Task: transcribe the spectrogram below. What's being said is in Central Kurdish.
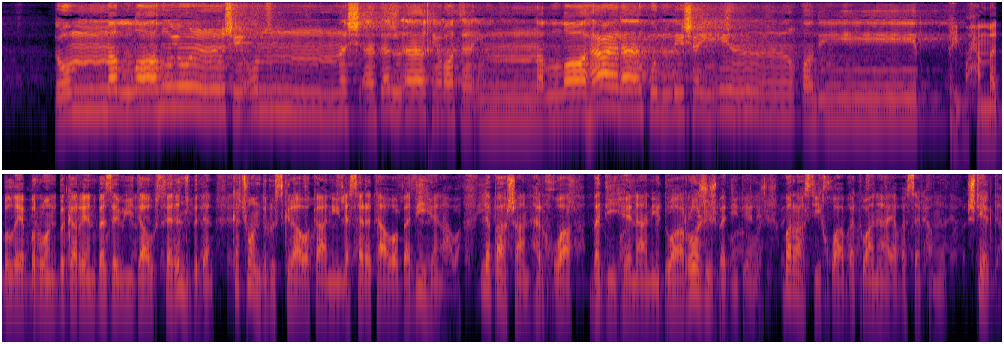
ثم اللە ینشیء النشأة الآخرة ان اللە علی کل شیء قدیر ئەی محەممەد بڵێ بڕۆن بگەڕێن بە زەویدا و سەرنج بدەن کە چۆن دروستکراوەکانی لە سەرتاوە بەدی هێناوە لە پاشان هەرخوا بەدی هێنانی دوا ڕۆژیش بەدی دێنێ بەڕاستی خوا بەتوانایە بەسەر هەموو شتێکدا.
